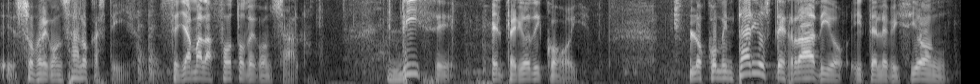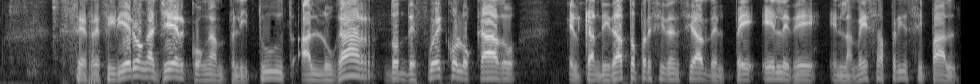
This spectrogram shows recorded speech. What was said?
eh, sobre Gonzalo Castillo. Se llama La foto de Gonzalo. Dice el periódico Hoy, los comentarios de radio y televisión se refirieron ayer con amplitud al lugar donde fue colocado el candidato presidencial del PLD en la mesa principal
